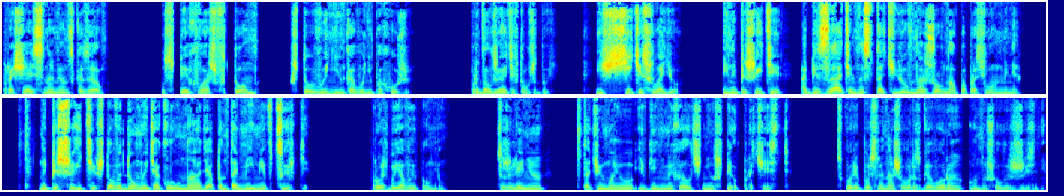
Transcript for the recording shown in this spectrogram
Прощаясь с нами, он сказал, «Успех ваш в том, что вы ни на кого не похожи. Продолжайте в том же духе. Ищите свое и напишите обязательно статью в наш журнал, попросил он меня. Напишите, что вы думаете о клоунаде, о пантомиме в цирке. Просьбу я выполнил. К сожалению, статью мою Евгений Михайлович не успел прочесть. Вскоре после нашего разговора он ушел из жизни.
